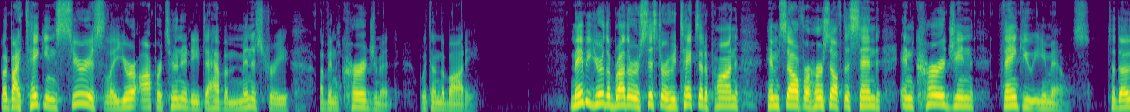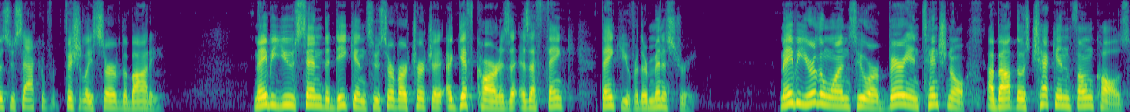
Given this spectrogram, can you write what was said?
but by taking seriously your opportunity to have a ministry of encouragement within the body. Maybe you're the brother or sister who takes it upon himself or herself to send encouraging thank you emails to those who sacrificially serve the body. Maybe you send the deacons who serve our church a, a gift card as a, as a thank, thank you for their ministry. Maybe you're the ones who are very intentional about those check in phone calls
